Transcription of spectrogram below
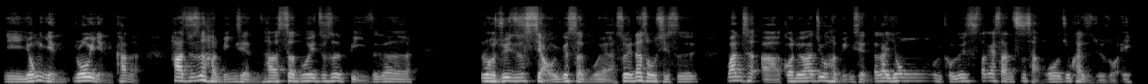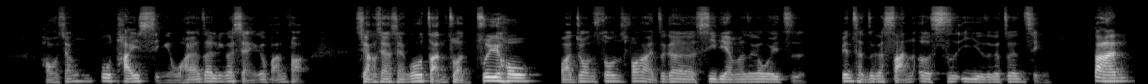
你用眼肉眼看了，他就是很明显，他身位就是比这个罗局就是小一个身位啊，所以那时候其实曼城啊，瓜迪奥拉就很明显，大概用考虑大概三四场过后就开始就说，哎，好像不太行啊，我还要再另外想一个办法，想想想过后辗转，最后把 John Stones 放在这个 CDM 的这个位置，变成这个三二四一的这个阵型。当然，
